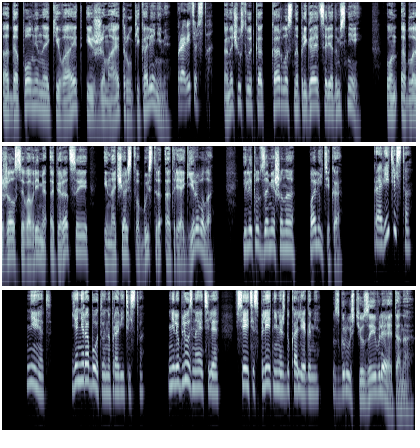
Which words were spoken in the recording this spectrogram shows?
а дополненная кивает и сжимает руки коленями. Правительство? Она чувствует, как Карлос напрягается рядом с ней. Он облажался во время операции, и начальство быстро отреагировало? Или тут замешана политика? Правительство? Нет, я не работаю на правительство. Не люблю, знаете ли, все эти сплетни между коллегами. С грустью заявляет она.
